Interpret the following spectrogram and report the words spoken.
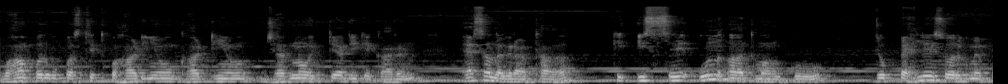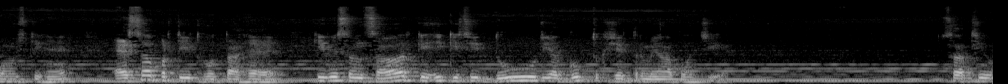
वहाँ पर उपस्थित पहाड़ियों, घाटियों, झरनों इत्यादि के कारण ऐसा लग रहा था कि इससे उन आत्माओं को जो पहले स्वर्ग में पहुँचती हैं, ऐसा प्रतीत होता है कि वे संसार के ही किसी दूर या गुप्त क्षेत्र में आ पहुँची है। साथियों,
